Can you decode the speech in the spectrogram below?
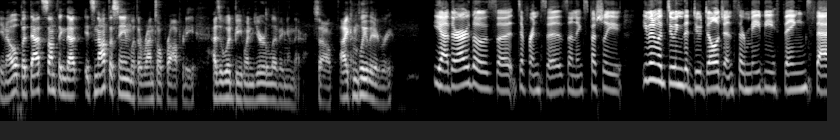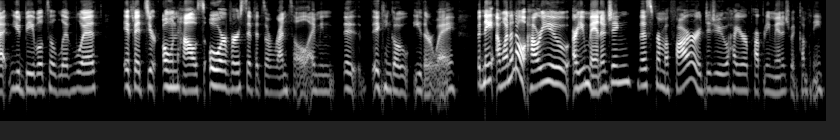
You know, but that's something that it's not the same with a rental property as it would be when you're living in there. So, I completely agree. Yeah, there are those uh, differences and especially even with doing the due diligence, there may be things that you'd be able to live with if it's your own house or versus if it's a rental. I mean, it, it can go either way. But Nate, I want to know how are you are you managing this from afar or did you hire a property management company?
